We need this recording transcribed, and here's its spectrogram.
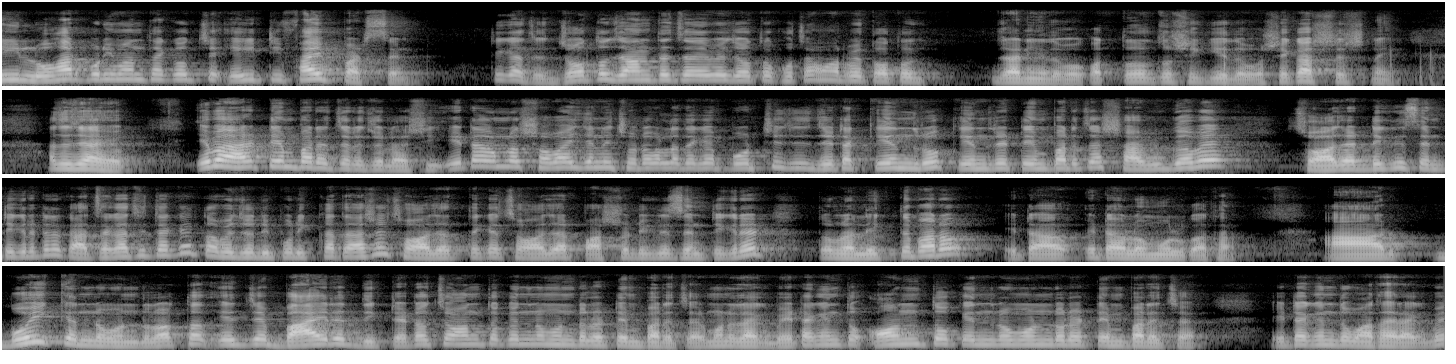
এই লোহার পরিমাণ থাকে হচ্ছে এইটি ফাইভ পার্সেন্ট ঠিক আছে? যত জানতে চাইবে, যত খোঁচা মারবে, তত জানিয়ে দেবো কত তত শিখিয়ে দেবো, শেখার শেষ নেই। আচ্ছা যাই হোক। এবার টেম্পারেচারে চলে আসি। এটা আমরা সবাই জানি, ছোটোবেলা থেকে পড়ছি যে যেটা কেন্দ্র, কেন্দ্রের টেম্পারেচার স্বাভাবিকভাবে ছ হাজার ডিগ্রি সেন্টিগ্রেডের কাছাকাছি থাকে। তবে যদি পরীক্ষাতে আসে ছ হাজার থেকে ছ হাজার পাঁচশো ডিগ্রি সেন্টিগ্রেড তোমরা লিখতে পারো। এটা এটা হলো মূল কথা। আর বহিঃকেন্দ্রমণ্ডল অর্থাৎ এর যে বাইরের দিকটা, এটা হচ্ছে অন্তকেন্দ্রমণ্ডলের টেম্পারেচার মনে রাখবে। এটা কিন্তু অন্তকেন্দ্রমণ্ডলের টেম্পারেচার এটা কিন্তু মাথায় রাখবে।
